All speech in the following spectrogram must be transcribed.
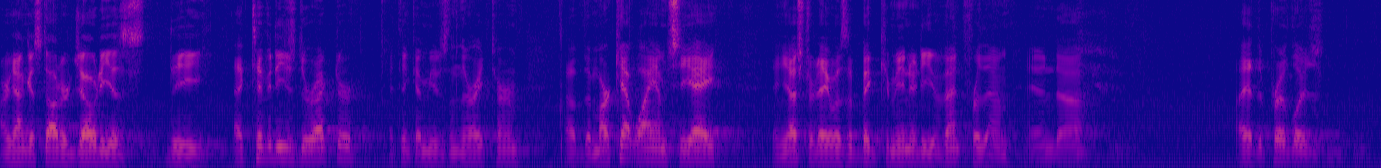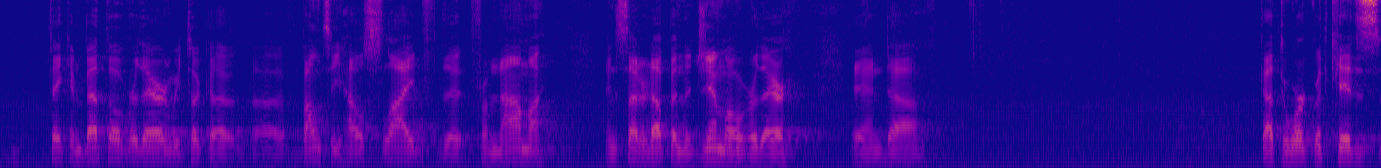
Our youngest daughter Jody is the activities director, I think I'm using the right term, of the Marquette YMCA. And yesterday was a big community event for them. And uh, I had the privilege taking Beth over there, and we took a, a bouncy house slide that, from Nama and set it up in the gym over there. And um, got to work with kids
